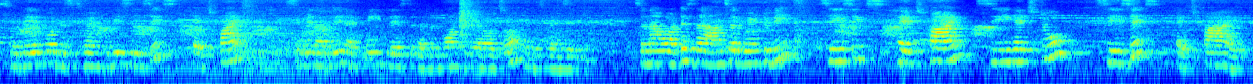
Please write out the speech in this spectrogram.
So therefore this is going to be C6H5. Similarly let me place the double bond here also in this benzene ring. So now what is the answer going to be? C6H5 CH2 C6H5.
